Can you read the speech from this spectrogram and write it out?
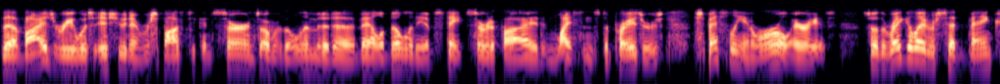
The advisory was issued in response to concerns over the limited availability of state certified and licensed appraisers, especially in rural areas. So the regulators said banks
